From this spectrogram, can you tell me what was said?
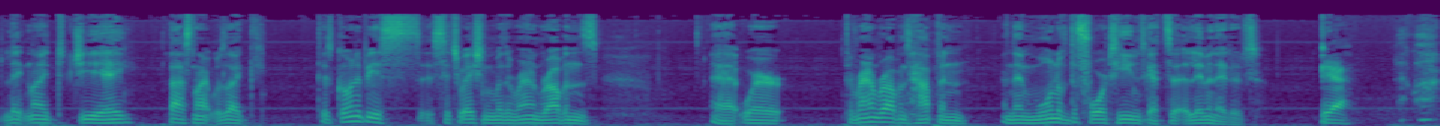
late night GA last night was like, there's going to be a, s- a situation where the round robins, uh, where the round robins happen, and then one of the four teams gets eliminated. Yeah. Like what?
